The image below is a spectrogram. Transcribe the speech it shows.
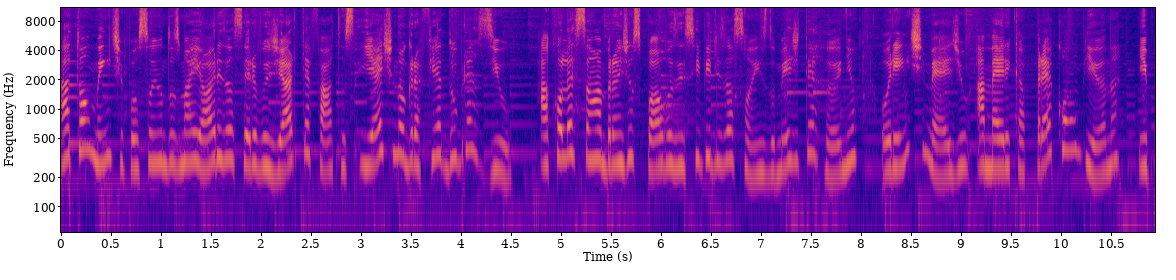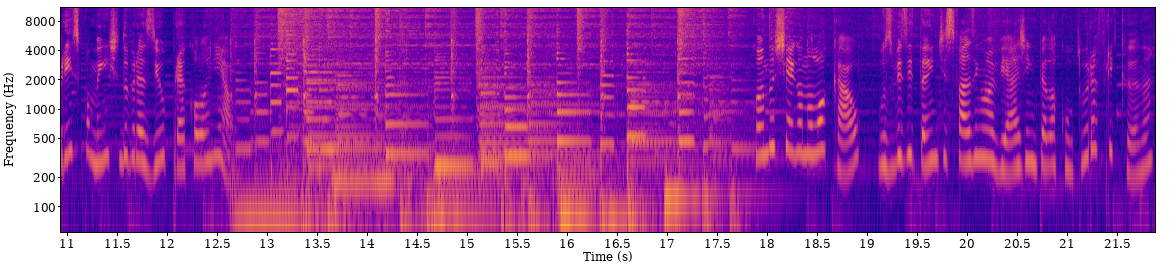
Atualmente possui um dos maiores acervos de artefatos e etnografia do Brasil. A coleção abrange os povos e civilizações do Mediterrâneo, Oriente Médio, América pré-colombiana e principalmente do Brasil pré-colonial. Quando chegam no local, os visitantes fazem uma viagem pela cultura africana,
